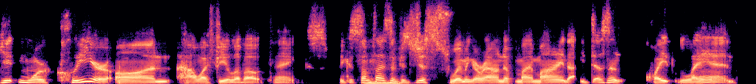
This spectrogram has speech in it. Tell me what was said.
get more clear on how I feel about things. Because sometimes mm-hmm. if it's just swimming around in my mind, it doesn't quite land.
